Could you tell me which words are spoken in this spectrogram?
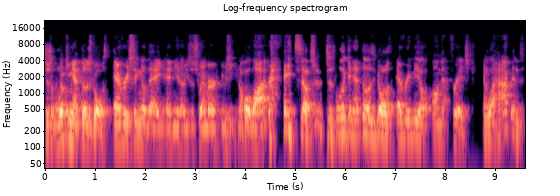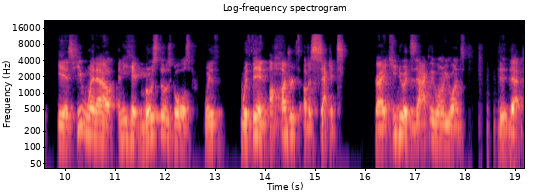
just looking at those goals every single day. And you know, he's a swimmer; he was eating a whole lot, right? So just looking at those goals every meal on that fridge. And what happened is he went out and he hit most of those goals with within a hundredth of a second. Right? He knew exactly when he wanted. to Did that?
